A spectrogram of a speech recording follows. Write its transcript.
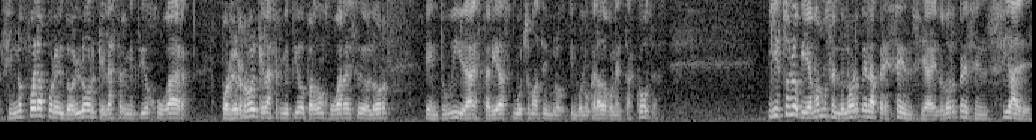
si no fuera por el dolor que le has permitido jugar, por el rol que le has permitido, perdón, jugar a ese dolor en tu vida, estarías mucho más involucrado con estas cosas. Y esto es lo que llamamos el dolor de la presencia, el dolor presencial.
